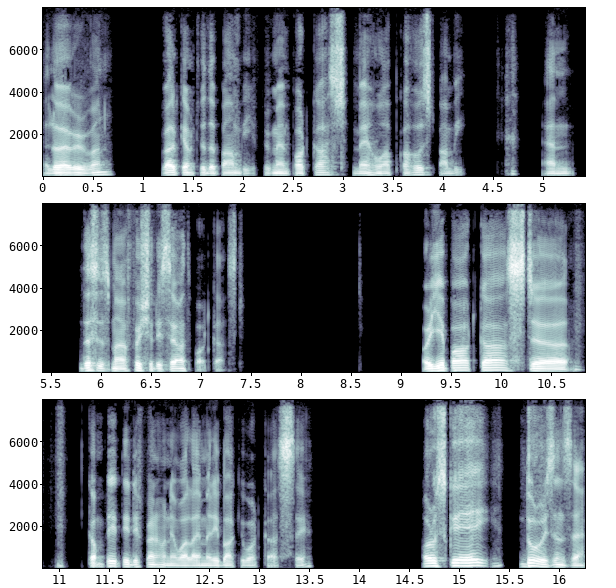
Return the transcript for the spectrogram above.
Hello everyone welcome to the Pambi Freeman podcast मैं हूँ आपका host Pambi and this is my officially seventh podcast और ये पॉडकास्ट कंप्लीटली डिफरेंट होने वाला है मेरी बाकी पॉडकास्ट से। और उसके दो रीजंस हैं।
